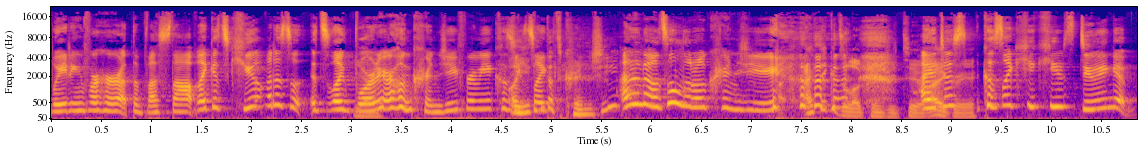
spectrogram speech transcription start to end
waiting for her at the bus stop. Like it's cute, but it's it's like bordering yeah. on cringy for me because oh, he's like that's cringy. I don't know. It's a little cringy. I, I think it's a little cringy too. I, I just because like he keeps doing it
